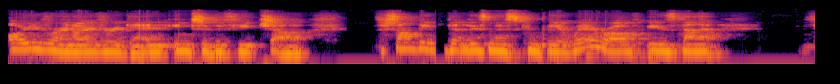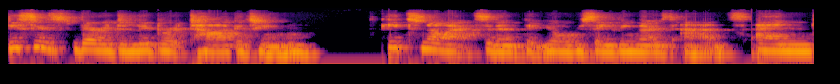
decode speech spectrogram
over and over again into the future. Something that listeners can be aware of is that this is very deliberate targeting it's no accident that you're receiving those ads. And,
